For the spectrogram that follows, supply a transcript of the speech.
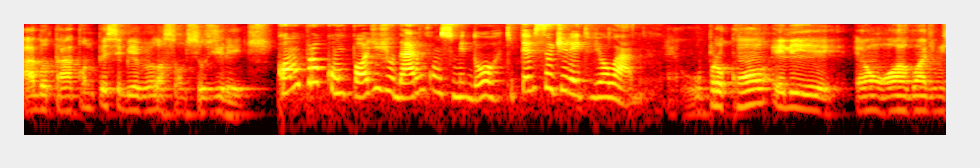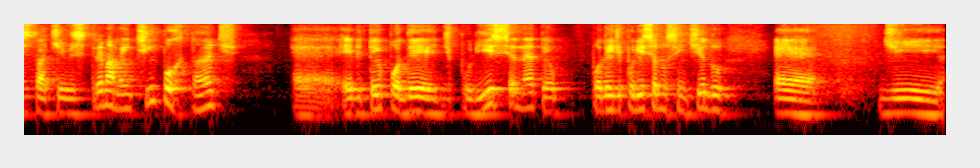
adotar quando perceber a violação dos seus direitos. Como o Procon pode ajudar um consumidor que teve seu direito violado? O PROCON ele é um órgão administrativo extremamente importante. É, ele tem o poder de polícia, né? tem o poder de polícia no sentido é, de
